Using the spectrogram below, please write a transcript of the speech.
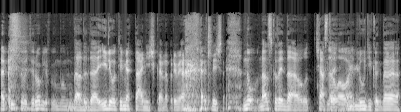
Описывать иероглифы. и мы будем Да, да, угадывать. да. Или вот имя Танечка, например. Отлично. Ну, надо сказать, да, вот часто люди, когда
